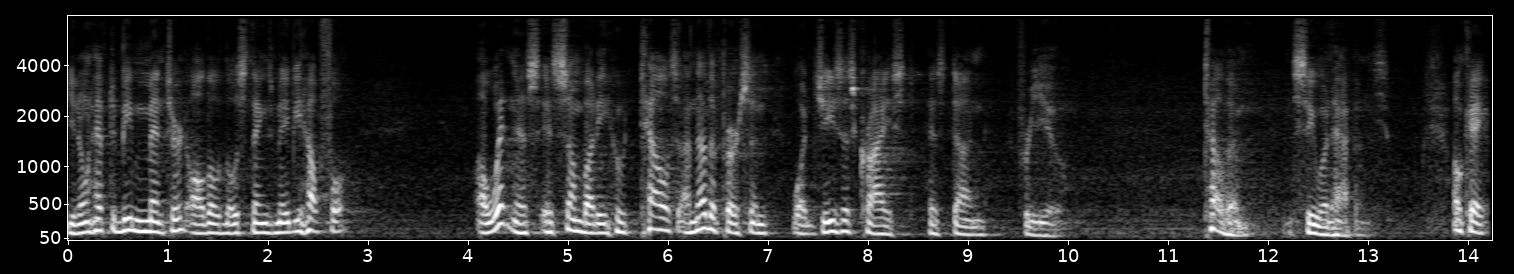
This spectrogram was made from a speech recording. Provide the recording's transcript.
You don't have to be mentored, although those things may be helpful. A witness is somebody who tells another person what Jesus Christ has done for you. Tell them, see what happens. Okay,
